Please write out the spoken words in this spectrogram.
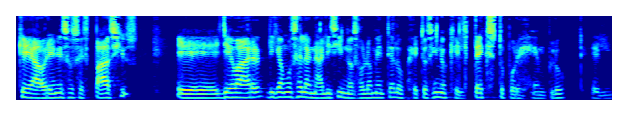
que abren esos espacios llevar, digamos, el análisis no solamente al objeto, sino que el texto, por ejemplo, el,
